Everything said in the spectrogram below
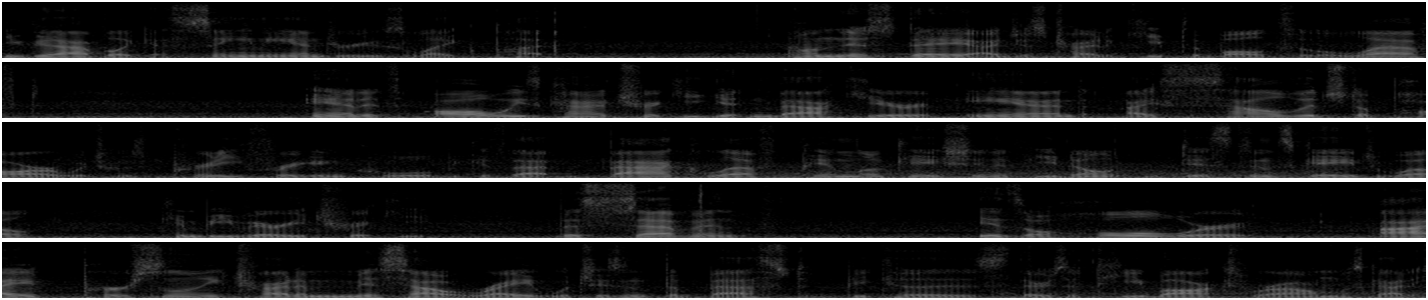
you could have like a St. Andrews like putt. On this day, I just try to keep the ball to the left and it's always kind of tricky getting back here and I salvaged a par which was pretty friggin' cool because that back left pin location if you don't distance gauge well can be very tricky. The seventh is a hole where I personally try to miss out right which isn't the best because there's a tee box where I almost got it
